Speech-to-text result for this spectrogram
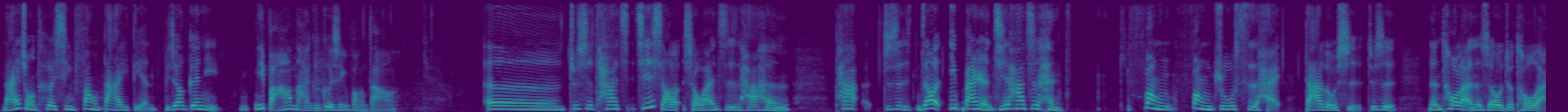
哪一种特性放大一点，比较跟你，你把他哪一个个性放大了？嗯，就是他其实小小丸子他很，他就是你知道一般人其实他是很放放诸四海，大家都是就是能偷懒的时候就偷懒，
